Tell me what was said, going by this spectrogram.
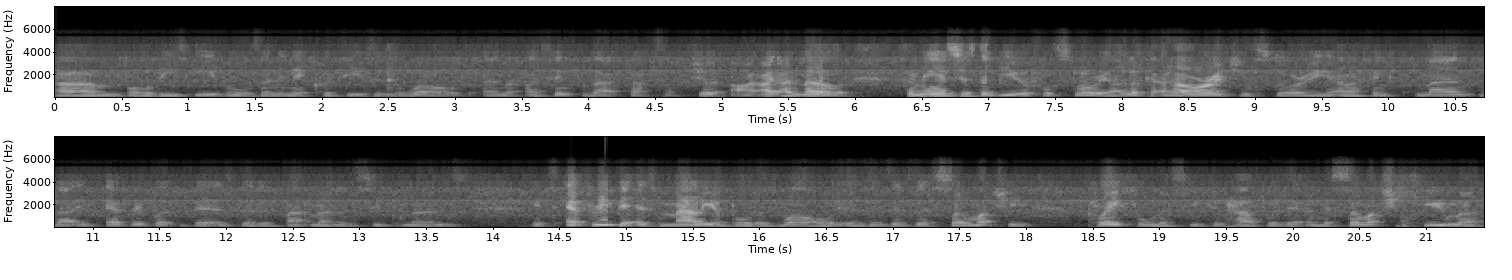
um, all these evils and iniquities in the world. And I think that that's just, I, I don't know. For me, it's just a beautiful story. I look at her origin story and I think, man, that is every bit, as good as Batman and Superman's. It's every bit as malleable as well. There's, there's, so much playfulness you can have with it, and there's so much humor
